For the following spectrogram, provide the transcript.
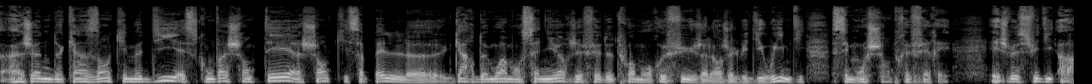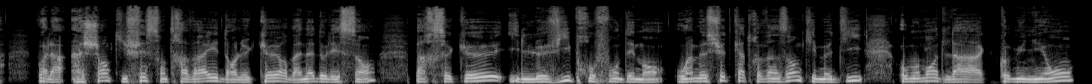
un jeune de 15 ans qui me dit est-ce qu'on va chanter un chant qui s'appelle Garde-moi mon Seigneur, j'ai fait de toi mon refuge? Alors je lui dis oui, il me dit c'est mon chant préféré et je me suis dit ah voilà un chant qui fait son travail dans le cœur d'un adolescent parce que il le vit profondément. Ou un monsieur de 80 ans qui me dit au moment de la communion,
